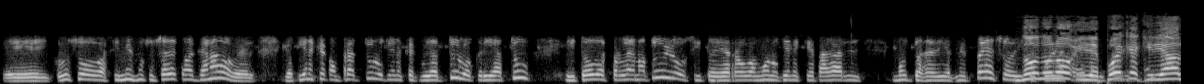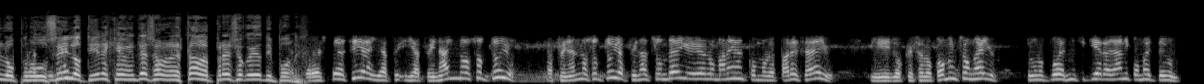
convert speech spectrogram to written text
Eh, incluso así mismo sucede con el ganado, lo tienes que comprar tú, lo tienes que cuidar tú, lo crías tú y todo es problema tuyo. Si te roban uno tienes que pagar multas de 10 mil pesos. no, no, no, y después que criarlo, producirlo, tienes que vender sobre el Estado el precio que ellos te imponen. Por eso decía, y, y al final no son tuyos, al final no son tuyos, al final son de ellos y ellos lo manejan como les parece a ellos. Y los que se lo comen son ellos, tú no puedes ni siquiera ya ni comerte uno.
